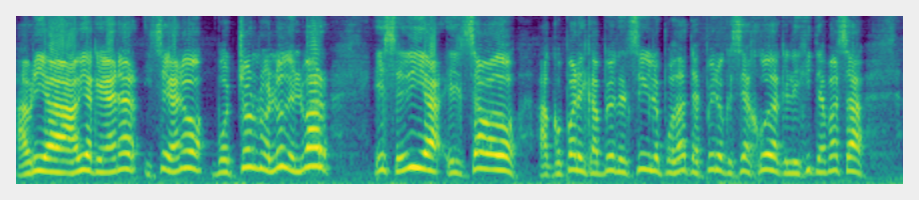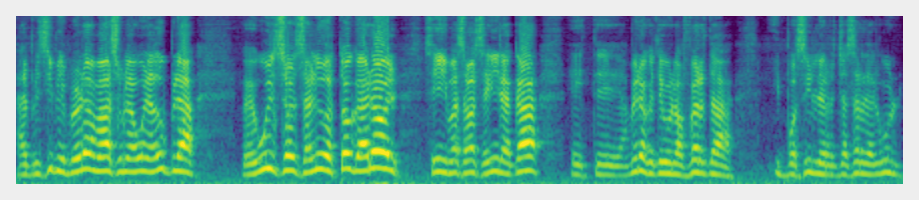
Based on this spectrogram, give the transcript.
habría, había que ganar y se ganó. Bochorno lo del bar. Ese día, el sábado, a copar el campeón del siglo. Postdata, espero que sea joda que le dijiste a Massa al principio del programa. Hace una buena dupla. Eh, Wilson, saludos, Tocarol. Sí, Massa va a seguir acá. Este, a menos que tenga una oferta imposible de rechazar de algún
